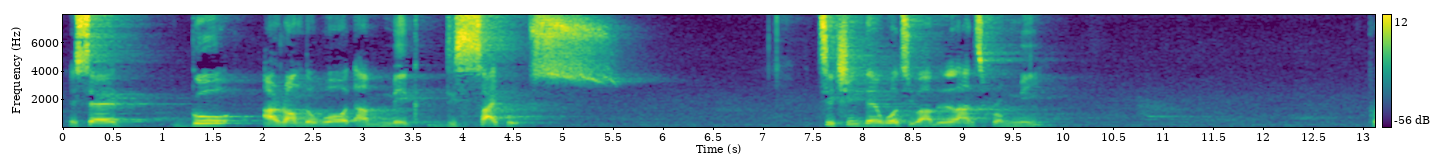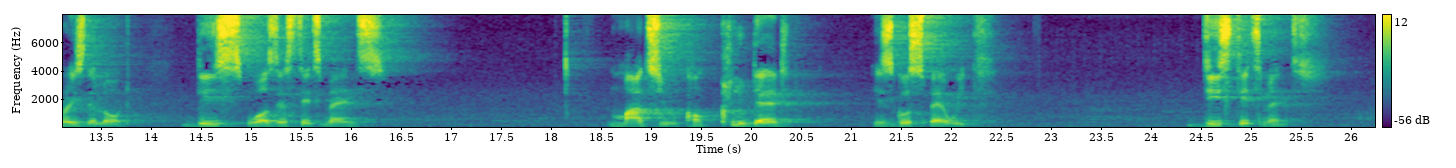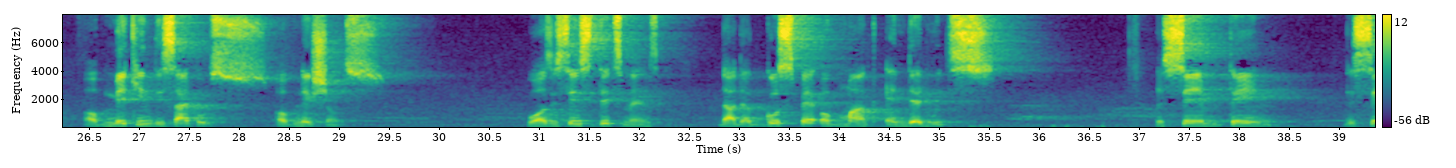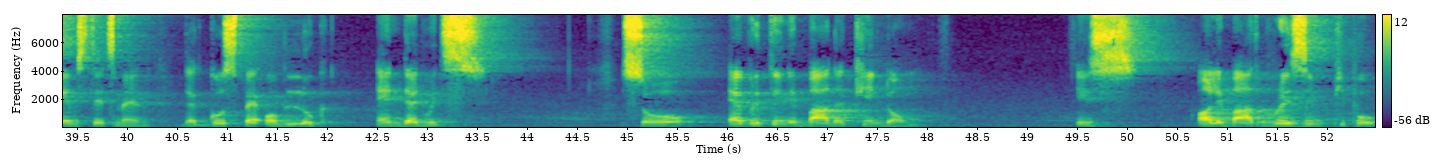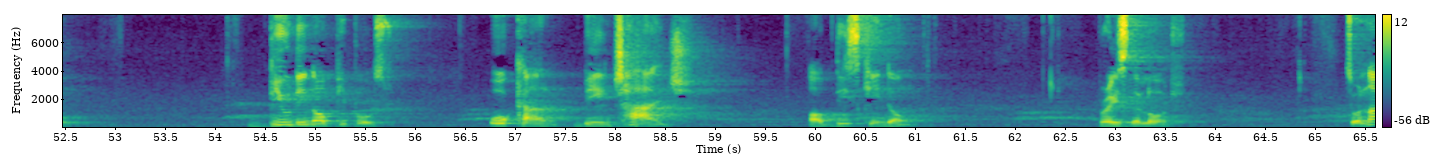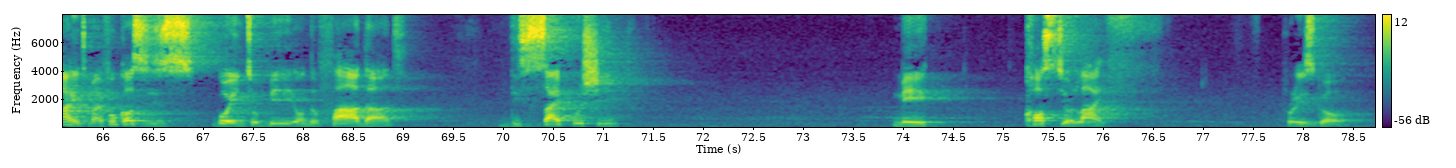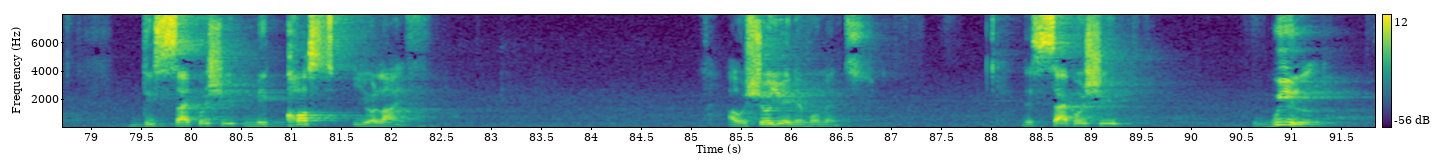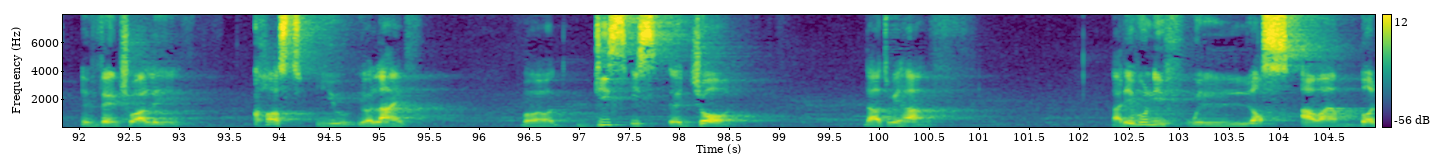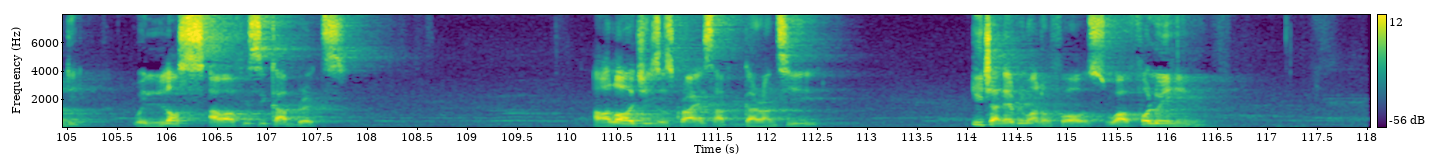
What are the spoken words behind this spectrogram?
he said, Go around the world and make disciples, teaching them what you have learned from me Praise the Lord. This was a statement Matthew concluded his gospel with. This statement of making disciples of nations was the same statement that the gospel of Mark ended with. The same thing, the same statement the gospel of Luke ended with. So, everything about the kingdom is all about raising people, building up people who can be in charge of this kingdom. Praise the Lord. Tonight, my focus is going to be on the fact that discipleship may cost your life. Praise God. Discipleship may cost your life. I will show you in a moment. Discipleship will eventually cost you your life. But this is the joy that we have that even if we lost our body, we lost our physical breath, our Lord Jesus Christ have guaranteed each and every one of us who are following Him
